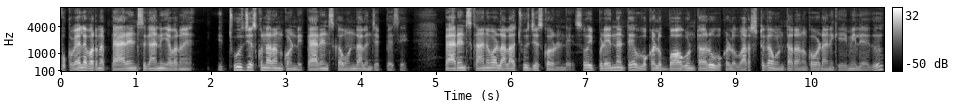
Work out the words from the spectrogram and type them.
ఒకవేళ ఎవరైనా పేరెంట్స్ కానీ ఎవరైనా చూస్ చేసుకున్నారనుకోండి పేరెంట్స్గా ఉండాలని చెప్పేసి. పేరెంట్స్ కాని వాళ్ళు అలా చూస్ చేసుకోవాలండి సో ఇప్పుడు ఏంటంటే ఒకళ్ళు బాగుంటారు ఒకళ్ళు వరస్ట్గా ఉంటారు అనుకోవడానికి ఏమీ లేదు.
